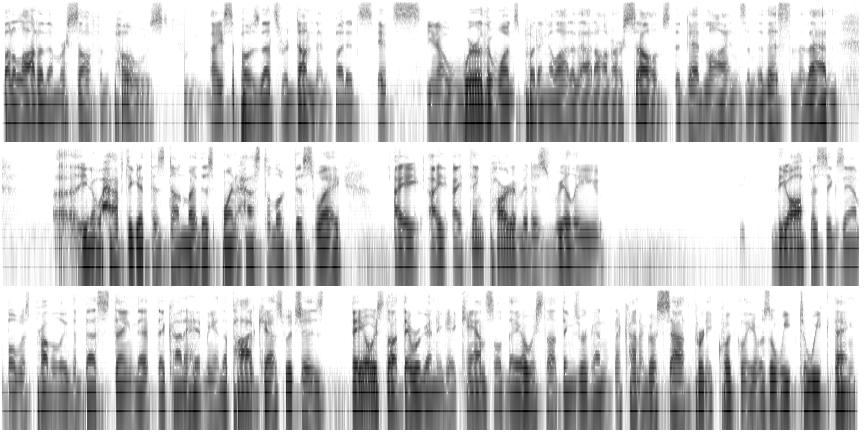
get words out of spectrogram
but a lot of them are self-imposed. I suppose that's redundant, but it's it's you know we're the ones putting a lot of that on ourselves, the deadlines and the this and the that, and uh, you know have to get this done by this point. It has to look this way. I, I I think part of it is really the office example was probably the best thing that that kind of hit me in the podcast, which is they always thought they were going to get canceled. They always thought things were going to kind of go south pretty quickly. It was a week to week thing.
